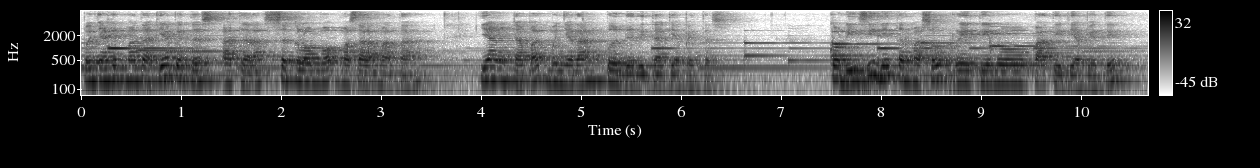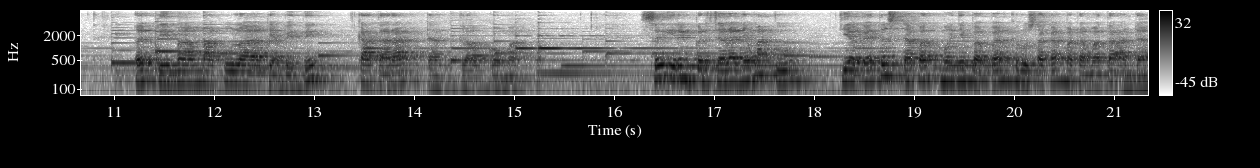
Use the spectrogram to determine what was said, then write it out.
Penyakit mata diabetes adalah sekelompok masalah mata yang dapat menyerang penderita diabetes. Kondisi ini termasuk retinopati diabetik, edema makula diabetik, katarak, dan glaukoma. Seiring berjalannya waktu, diabetes dapat menyebabkan kerusakan pada mata Anda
